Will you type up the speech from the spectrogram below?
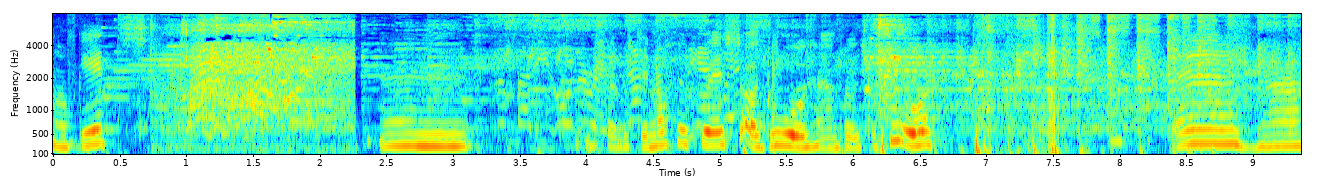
Auf geht's. Ähm, was habe ich denn noch für Quests? Oh. Ja, Dann drücke ich das Duo. Äh, ja.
